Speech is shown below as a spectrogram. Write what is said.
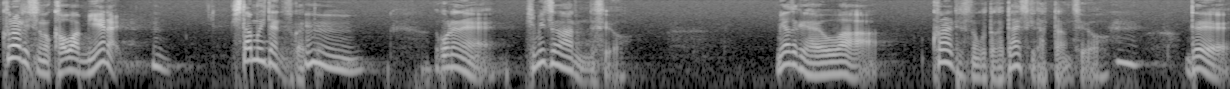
クラリスの顔は見えない下向いてるんですこうやって、うん、これね秘密があるんですよ。宮崎駿はクラリスのことが大好きだったんですよ、うん、で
